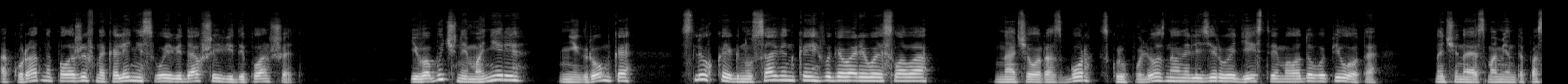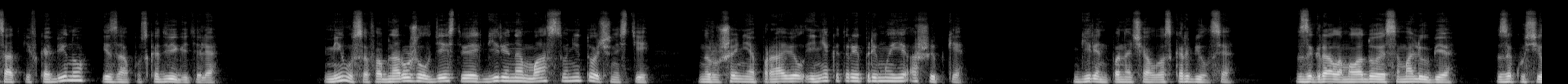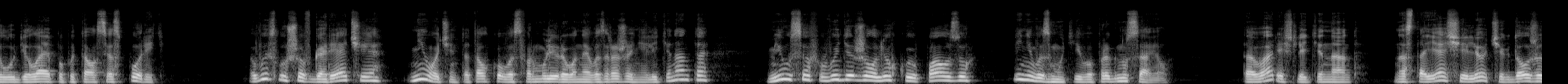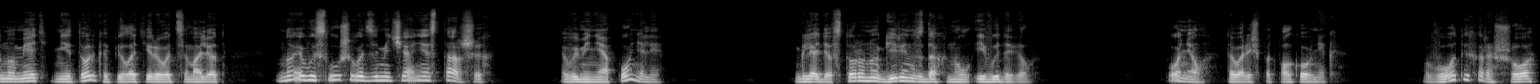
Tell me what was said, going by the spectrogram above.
аккуратно положив на колени свой видавший виды планшет. И в обычной манере, негромко, с легкой гнусавинкой, выговаривая слова, начал разбор, скрупулезно анализируя действия молодого пилота, начиная с момента посадки в кабину и запуска двигателя. Миусов обнаружил в действиях Гирина массу неточностей, нарушения правил и некоторые прямые ошибки. Гирин поначалу оскорбился. Взыграло молодое самолюбие, закусил у дела и попытался спорить. Выслушав горячее, не очень-то толково сформулированное возражение лейтенанта, Миусов выдержал легкую паузу и невозмутиво прогнусавил. «Товарищ лейтенант, настоящий летчик должен уметь не только пилотировать самолет, но и выслушивать замечания старших. Вы меня поняли?» Глядя в сторону, Гирин вздохнул и выдавил. «Понял, товарищ подполковник». «Вот и хорошо»,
